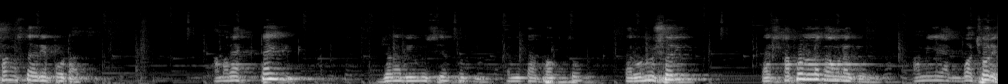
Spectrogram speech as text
সংস্থার রিপোর্ট আছে। আমার একটাই জনাব ইউনুসের প্রতি আমি তার ভক্ত, তার অনুসারী, তার সাফল্য কামনা করি। আমি এক বছরে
